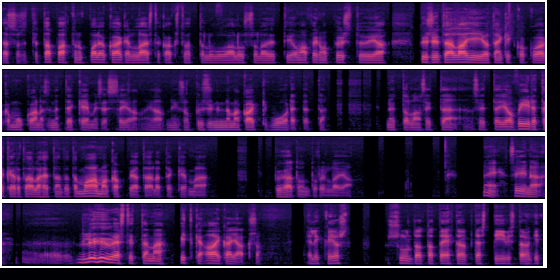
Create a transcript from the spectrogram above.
tässä on sitten tapahtunut paljon kaikenlaista. 2000-luvun alussa laitettiin oma firma pystyyn ja pysytään laji jotenkin koko aika mukana sinne tekemisessä ja, ja niin se on pysynyt nämä kaikki vuodet, että nyt ollaan sitten, sitten jo viidettä kertaa lähdetään tätä maailmankappia täällä tekemään Pyhätunturilla ja niin, siinä äh, lyhyesti tämä pitkä aikajakso. Eli jos sun tota tehtävä pitäisi tiivistää johonkin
